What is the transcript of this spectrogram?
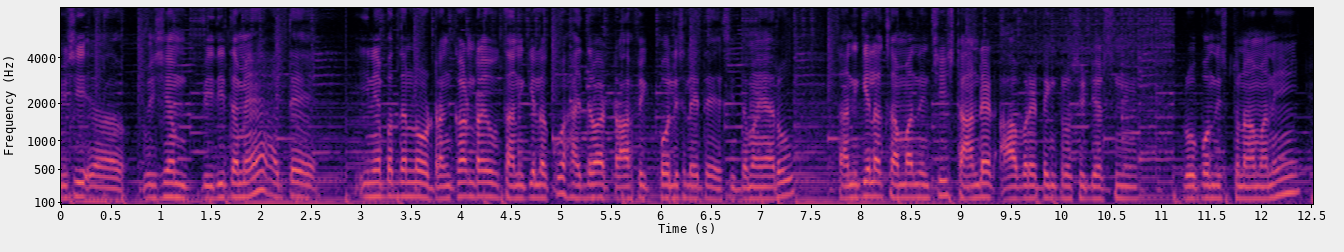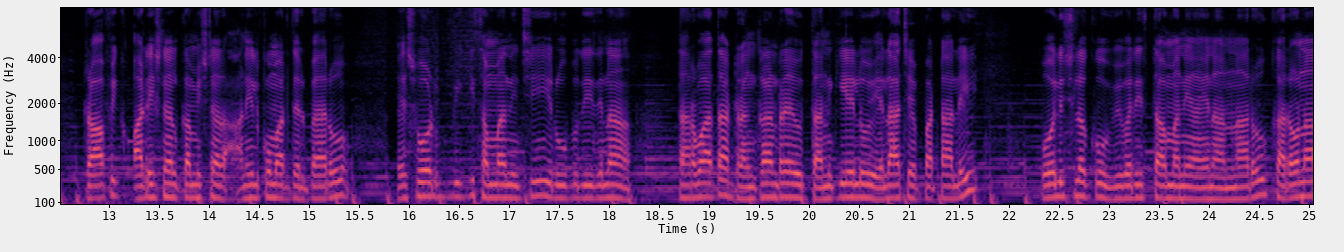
విషయ విషయం విదితమే. అయితే ఈ నేపథ్యంలో డ్రంక్ అండ్ డ్రైవ్ తనిఖీలకు హైదరాబాద్ ట్రాఫిక్ పోలీసులు అయితే సిద్ధమయ్యారు. తనిఖీలకు సంబంధించి స్టాండర్డ్ ఆపరేటింగ్ ప్రొసీజర్స్ని రూపొందిస్తున్నామని traffic additional commissioner Anil Kumar తెలిపారు. ఎస్ఓడిపికి సంబంధించి రూపుదిద్దిన తర్వాత డ్రంక్ అండ్ డ్రైవ్ తనిఖీలు ఎలా చేపట్టాలి పోలీసులకు వివరిస్తామని ఆయన అన్నారు. కరోనా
